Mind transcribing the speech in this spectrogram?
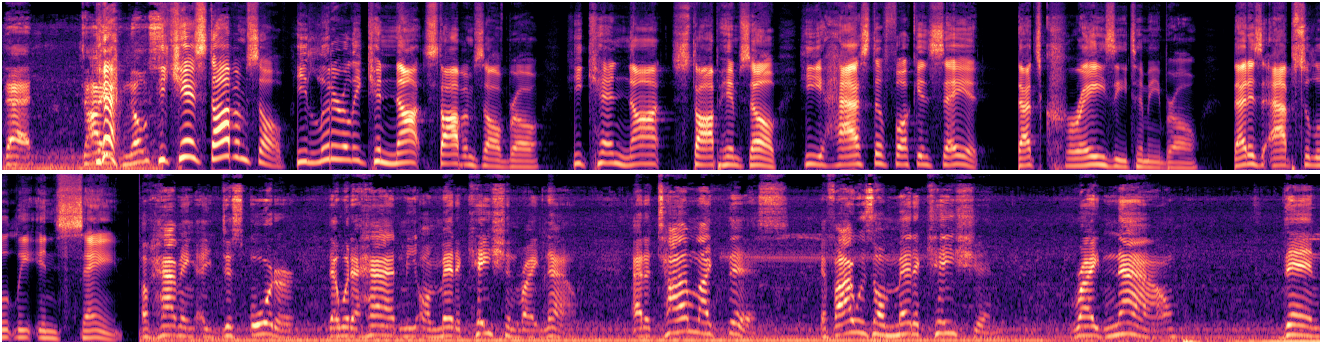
that diagnosed. Yeah, he can't stop himself. He literally cannot stop himself, bro. He cannot stop himself. He has to fucking say it. That's crazy to me, bro. That is absolutely insane. Of having a disorder that would have had me on medication right now. At a time like this, if I was on medication right now, then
